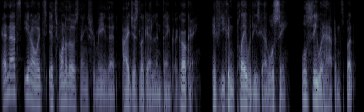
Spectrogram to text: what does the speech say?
And that's, you know, it's it's one of those things for me that I just look at it and think like, okay, if you can play with these guys, we'll see. We'll see what happens. But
